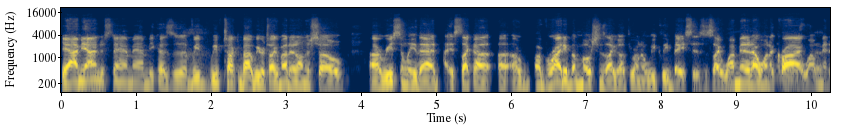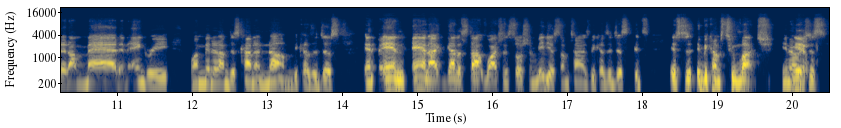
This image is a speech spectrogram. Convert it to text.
Yeah. I mean, I understand, man, because uh, we've we've talked about we were talking about it on the show uh, recently that it's like a, a, a variety of emotions I go through on a weekly basis. It's like one minute I want to cry, one minute I'm mad and angry, one minute I'm just kind of numb because it just and and and I got to stop watching social media sometimes because it just it's it's just, it becomes too much. You know, yeah. it's just.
